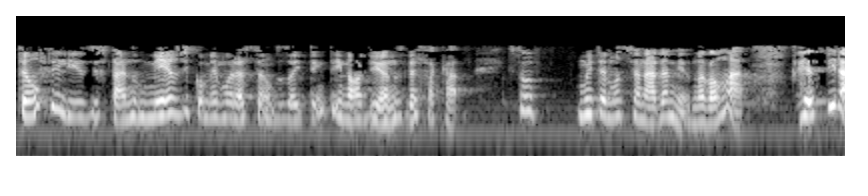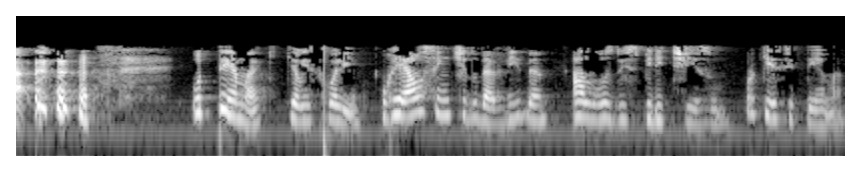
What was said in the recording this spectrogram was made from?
tão feliz de estar no mês de comemoração dos 89 anos dessa casa. Estou muito emocionada mesmo, mas vamos lá, respirar. o tema que eu escolhi, o real sentido da vida à luz do Espiritismo. Por que esse tema?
